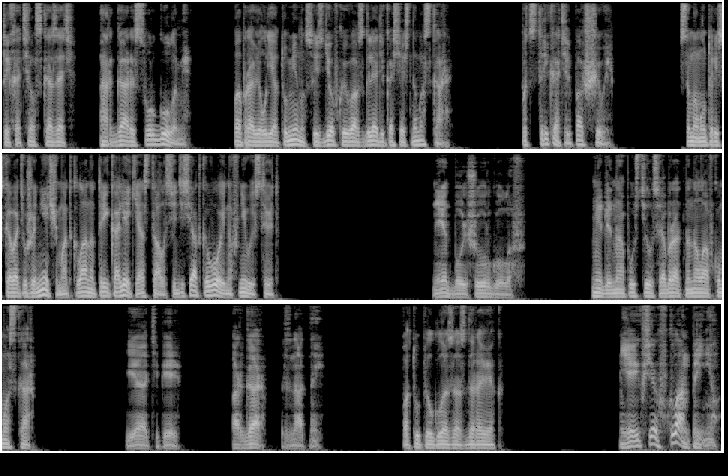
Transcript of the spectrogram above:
Ты хотел сказать Аргары с ургулами. Поправил я Тумена с издевкой во взгляде, косясь на Маскара. Подстрекатель паршивый. Самому-то рисковать уже нечем, от клана три калеки осталось, и десятка воинов не выставит. «Нет больше ургулов», — медленно опустился обратно на лавку Маскар. «Я теперь Аргар знатный», — потупил глаза здоровяк. «Я их всех в клан принял», —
